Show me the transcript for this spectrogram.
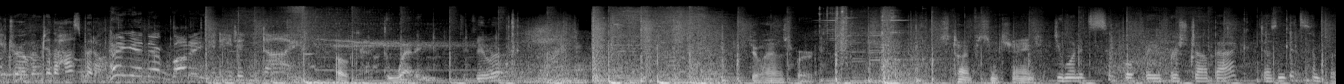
You drove him to the hospital. Hang in there, buddy! And he didn't die. Okay, the wedding. Tequila? Johannesburg. It's time for some change. Do you wanted simple for your first job back. Doesn't get simpler.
